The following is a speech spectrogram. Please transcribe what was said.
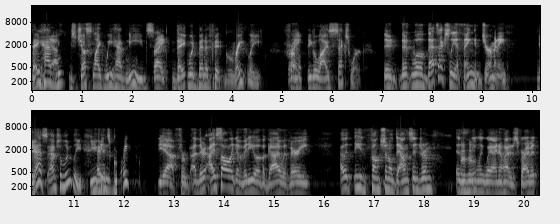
they have Yeah. needs just like we have needs. right. They would benefit greatly from Right. legalized sex work. Dude, there, well, that's actually a thing in Germany. Yes, absolutely. You and can- it's great. Yeah, for uh, there, I saw like a video of a guy with very, I would he had functional Down syndrome is the Mhm. only way I know how to describe it.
